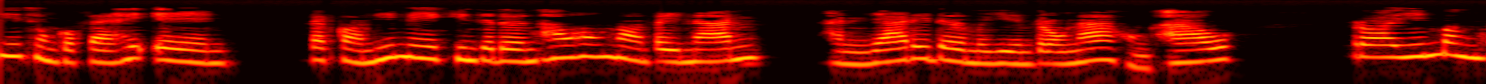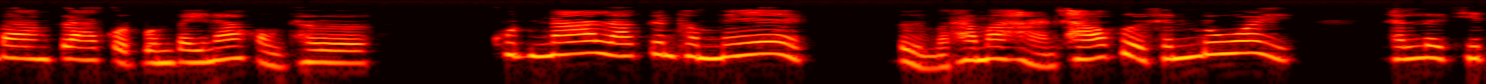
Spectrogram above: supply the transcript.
ที่ชงกาแฟให้เอง แต่ก่อนที่เมคินจะเดินเข้าห้องนอนไปนั้นธัญญาได้เดินมายืนตรงหน้าของเขา รอยยิ้มบางๆปรากฏบนใบหน้าของเธอ คุณน่ารักจนทำเมฆตื่นมาทำอาหารเช้าเผื่อฉันด้วย ฉันเลยคิด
